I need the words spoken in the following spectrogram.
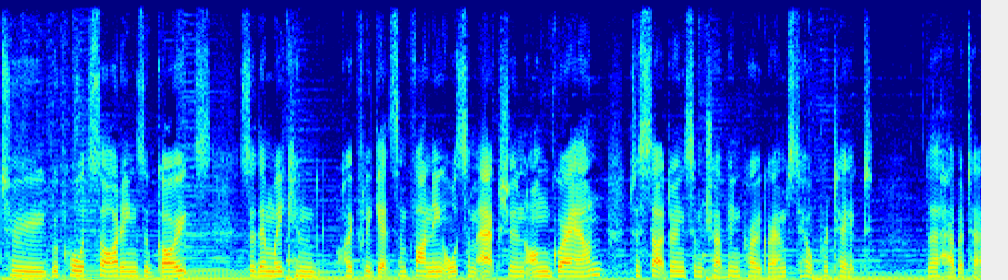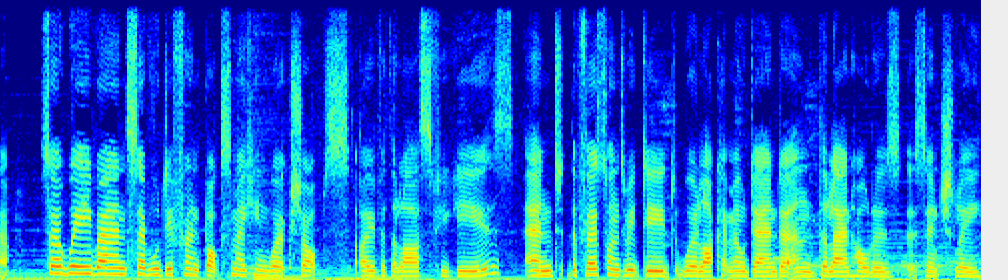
to record sightings of goats so then we can hopefully get some funding or some action on ground to start doing some trapping programs to help protect the habitat. So we ran several different box making workshops over the last few years and the first ones we did were like at Milendella and the landholders essentially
